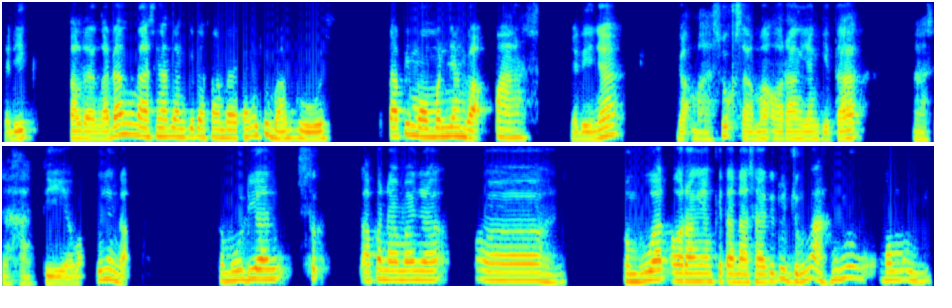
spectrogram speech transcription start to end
Jadi kadang-kadang nasihat yang kita sampaikan itu bagus, tapi momennya nggak pas. Jadinya nggak masuk sama orang yang kita nasihati ya. Waktunya nggak. Kemudian apa namanya eh, membuat orang yang kita nasihati itu jengah ini ngomong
